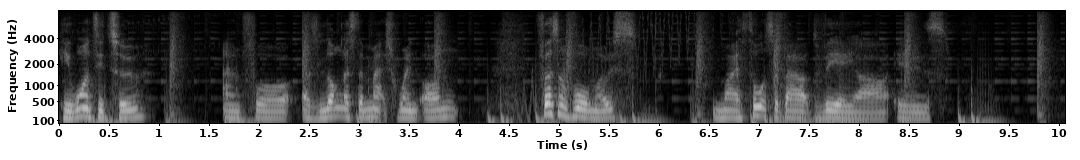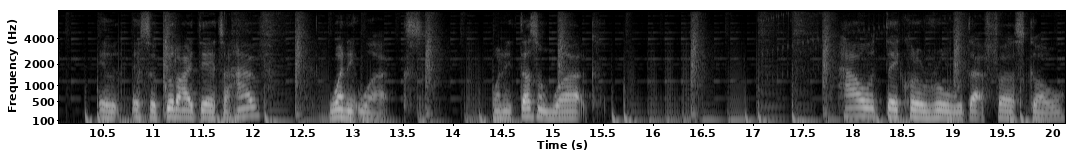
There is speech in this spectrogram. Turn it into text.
He wanted to, and for as long as the match went on, first and foremost, my thoughts about VAR is it, it's a good idea to have when it works. When it doesn't work, how they could have ruled that first goal,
